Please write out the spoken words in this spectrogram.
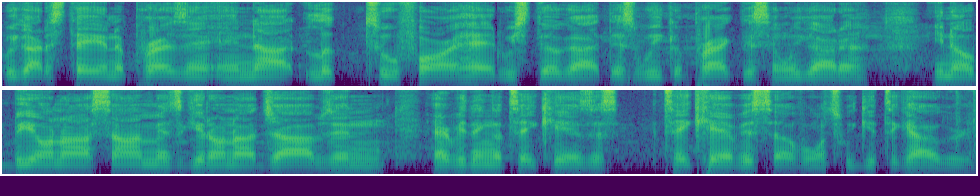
we got to stay in the present and not look too far ahead. We still got this week of practice, and we got to, you know, be on our assignments, get on our jobs, and everything will take care of take care of itself once we get to Calgary.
